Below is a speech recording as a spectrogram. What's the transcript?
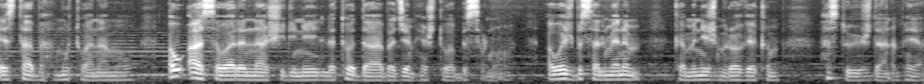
ئێستا بە هەموو توانامەوە ئەو ئاسەوارە ناشیرینەی لە تۆدا بەجێم هێشتووە بسڕمەوە ئەوەیش بسەلمێنم کە منیش مرۆڤێکم هەست و ویژدانم هەیە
